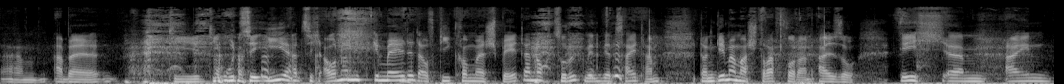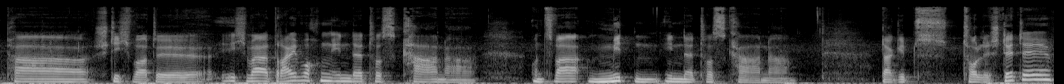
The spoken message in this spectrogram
ähm, aber die, die UCI hat sich auch noch nicht gemeldet. Auf die kommen wir später noch zurück, wenn wir Zeit haben. Dann gehen wir mal straff voran. Also, ich ähm, ein paar Stichworte. Ich war drei Wochen in der Toskana. Und zwar mitten in der Toskana. Da gibt es tolle Städte.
